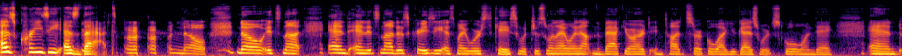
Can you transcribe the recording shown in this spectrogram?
as crazy as that. no, no, it's not, and and it's not as crazy as my worst case, which is when I went out in the backyard in Todd Circle while you guys were at school one day, and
